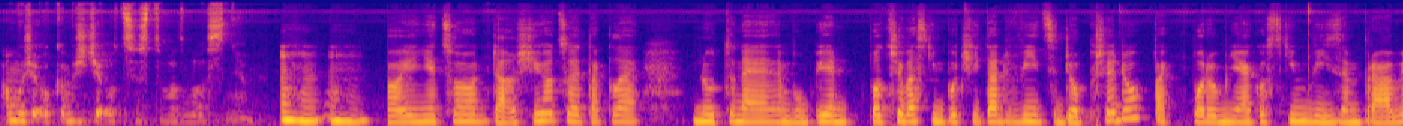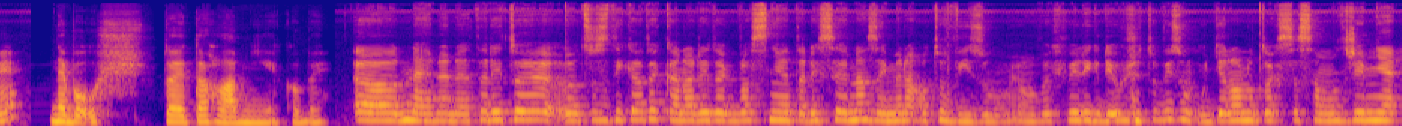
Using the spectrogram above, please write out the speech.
a může okamžitě odcestovat vlastně. Uh-huh. Je něco dalšího, co je takhle nutné, nebo je potřeba s tím počítat víc dopředu, tak podobně jako s tím vízem právě? Nebo už to je to hlavní, jakoby? Uh, ne, ne, ne, tady to je, eh, co se týká té Kanady, tak vlastně tady se jedná zejména o to vízum. Jo? Ve chvíli, kdy už je to vízum uděláno, tak se samozřejmě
